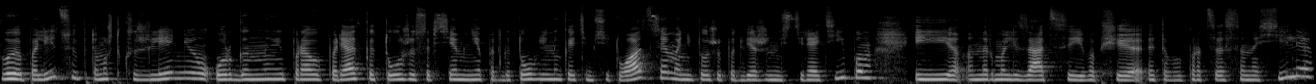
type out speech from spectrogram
в полицию, потому что, к сожалению, органы правопорядка тоже совсем не подготовлены к этим ситуациям, они тоже подвержены стереотипам и нормализации вообще этого процесса насилия,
